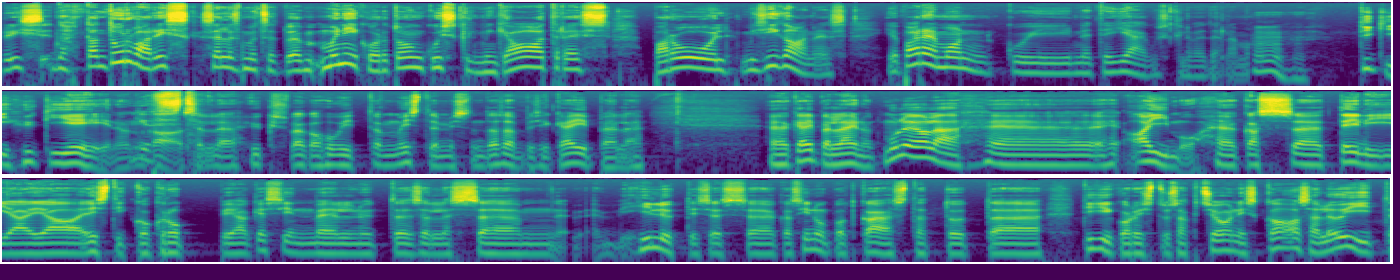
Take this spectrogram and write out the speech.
ris-, noh, ta on turvarisk selles mõttes, et mõnikord on kuskil mingi aadress, parool, mis iganes ja parem on, kui need ei jää kuskile vedelema mm. -hmm digihügieen on Just. ka selle üks väga huvitav mõiste, mis on tasapisi käibele käibele läinud, mul ei ole äh, aimu, kas Telia ja Estico Grupp ja kes siin veel nüüd selles ähm, hiljutises äh, ka sinu poolt kajastatud äh, digikoristusaktsioonis kaasa lõid,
